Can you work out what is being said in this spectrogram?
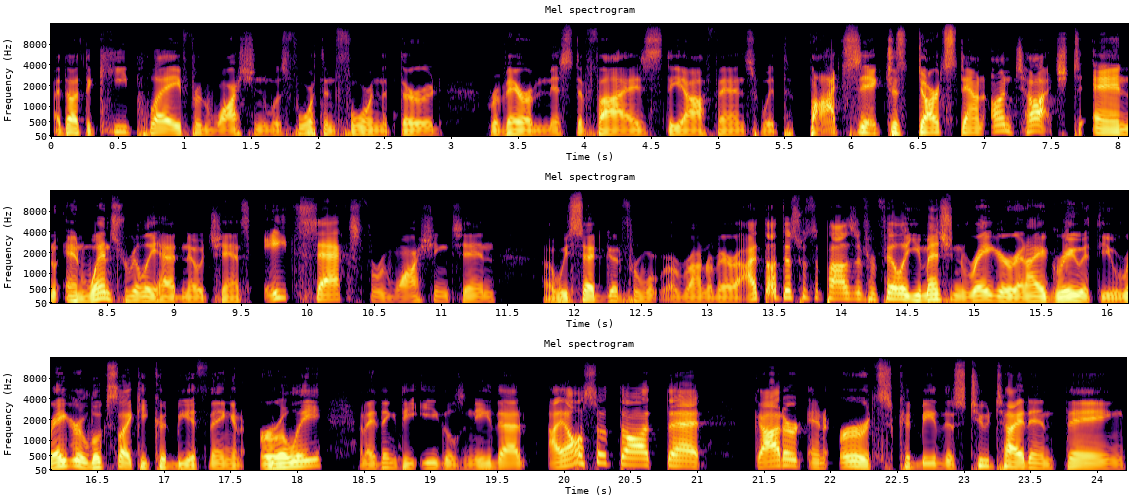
I thought the key play for Washington was fourth and four in the third Rivera mystifies the offense with Botsick just darts down untouched, and and Wentz really had no chance. Eight sacks for Washington. Uh, we said good for Ron Rivera. I thought this was a positive for Philly. You mentioned Reagor, and I agree with you. Reagor looks like he could be a thing and early, and I think the Eagles need that. I also thought that Goedert and Ertz could be this two tight end thing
